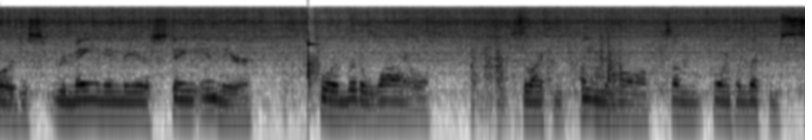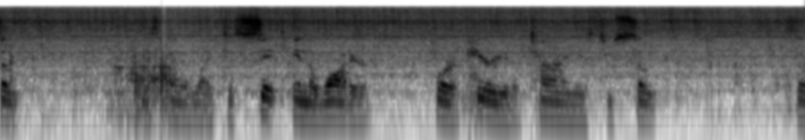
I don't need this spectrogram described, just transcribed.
or just remain in there, stay in there for a little while so I can clean them off. So I'm going to let them soak kind of like to sit in the water for a period of time is to soak. So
